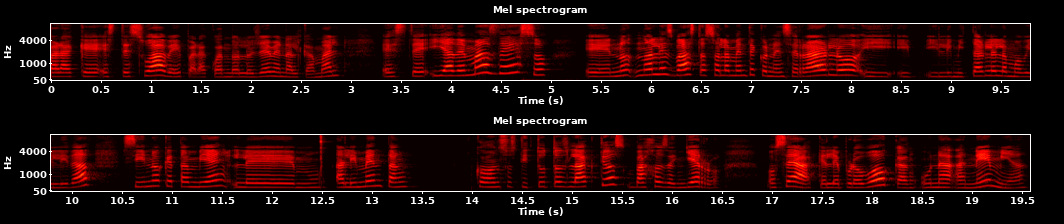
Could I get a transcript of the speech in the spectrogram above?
para que esté suave para cuando lo lleven al camal. Este, y además de eso, eh, no, no, les basta solamente con encerrarlo y, limitarle la movilidad, sino que también le mm, alimentan con sustitutos lácteos bajos en hierro, o sea, que le provocan una anemia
